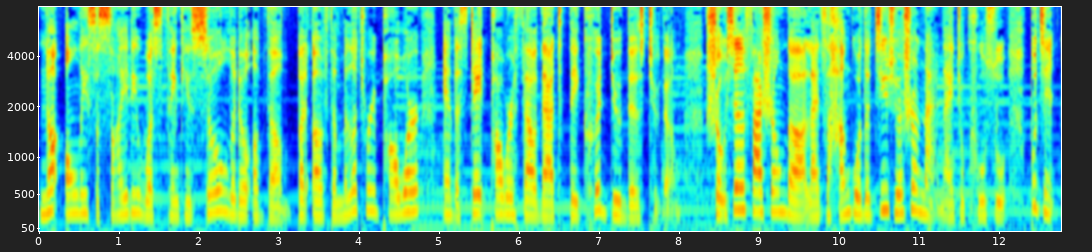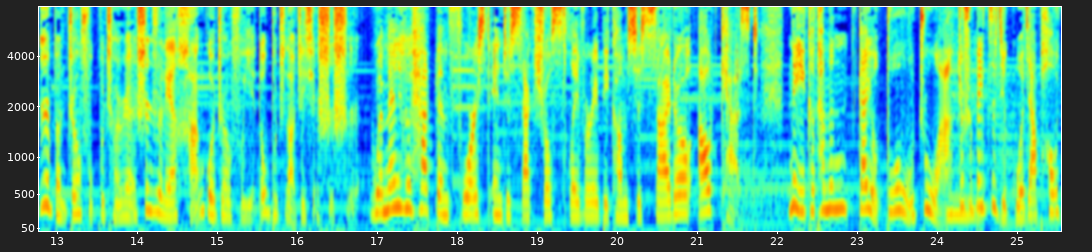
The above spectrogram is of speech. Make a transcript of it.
Not only society was thinking so little of them, but of the military power and the state power thought that they could do this to them。首先发生的，来自韩国的金学顺奶奶就哭诉，不仅日本政府不承认，甚至连韩国政府也都不知道这些事实。Women who had been forced into sexual slavery become societal outcast。那一刻，他们该有多无助啊！就是被自己国家抛。弃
